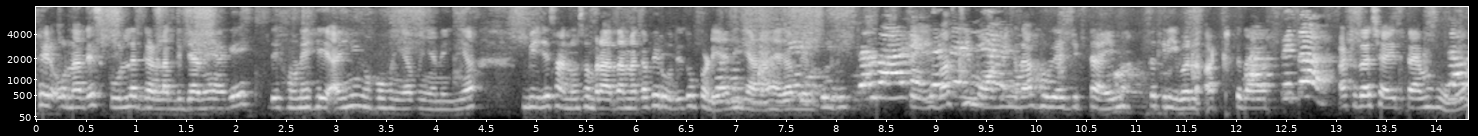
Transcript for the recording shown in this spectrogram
ਫਿਰ ਉਹਨਾਂ ਦੇ ਸਕੂਲ ਲੱਗਣ ਲੱਗ ਜਾਣੇ ਹੈਗੇ। ਤੇ ਹੁਣ ਇਹ ਅਹੀਂ ਉਹ ਹੋਈਆਂ ਪਈਆਂ ਨੇਗੀਆਂ। ਵੀ ਜੇ ਸਾਨੂੰ ਸਮਰਾਤਾ ਮੈਂ ਕਿਹਾ ਫਿਰ ਉਹਦੇ ਤੋਂ ਪੜਿਆ ਨਹੀਂ ਜਾਣਾ ਹੈਗਾ, ਬਿਲਕੁਲ ਵੀ। ਤੇ ਬਸ ਜੀ ਮਾਰਨਿੰਗ ਦਾ ਹੋ ਗਿਆ ਜੀ ਟਾਈਮ ਤਕਰੀਬਨ 8 ਦਾ 8 ਦਾ ਸ਼ਾਇਦ ਟਾਈਮ ਹੋ ਗਿਆ।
